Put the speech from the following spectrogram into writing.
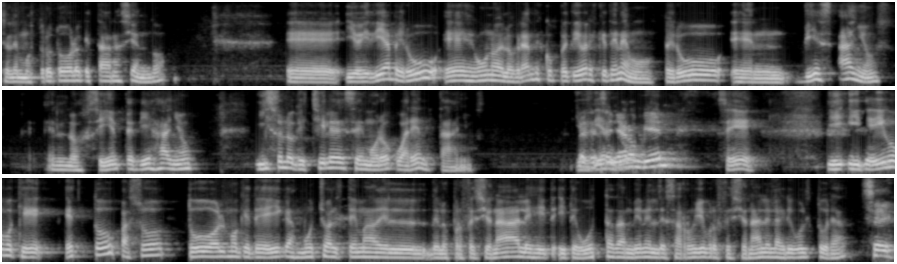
se les mostró todo lo que estaban haciendo. Eh, y hoy día Perú es uno de los grandes competidores que tenemos. Perú en 10 años, en los siguientes 10 años, hizo lo que Chile se demoró 40 años. ¿Les enseñaron bien? Sí. Y, te digo porque esto pasó, tú, Olmo, que te dedicas mucho al tema de los profesionales y y te gusta también el desarrollo profesional en la agricultura. Sí.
